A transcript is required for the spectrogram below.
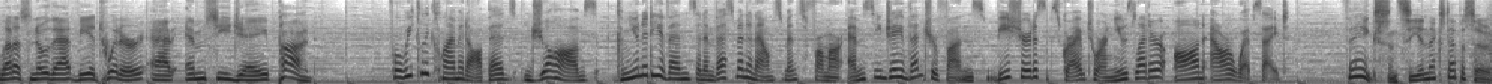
let us know that via Twitter at MCJPod. For weekly climate op eds, jobs, community events, and investment announcements from our MCJ venture funds, be sure to subscribe to our newsletter on our website. Thanks, and see you next episode.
